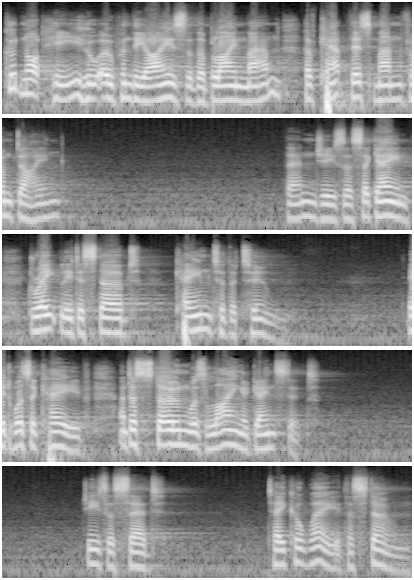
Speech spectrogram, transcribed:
Could not he who opened the eyes of the blind man have kept this man from dying? Then Jesus, again greatly disturbed, came to the tomb. It was a cave, and a stone was lying against it. Jesus said, Take away the stone.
